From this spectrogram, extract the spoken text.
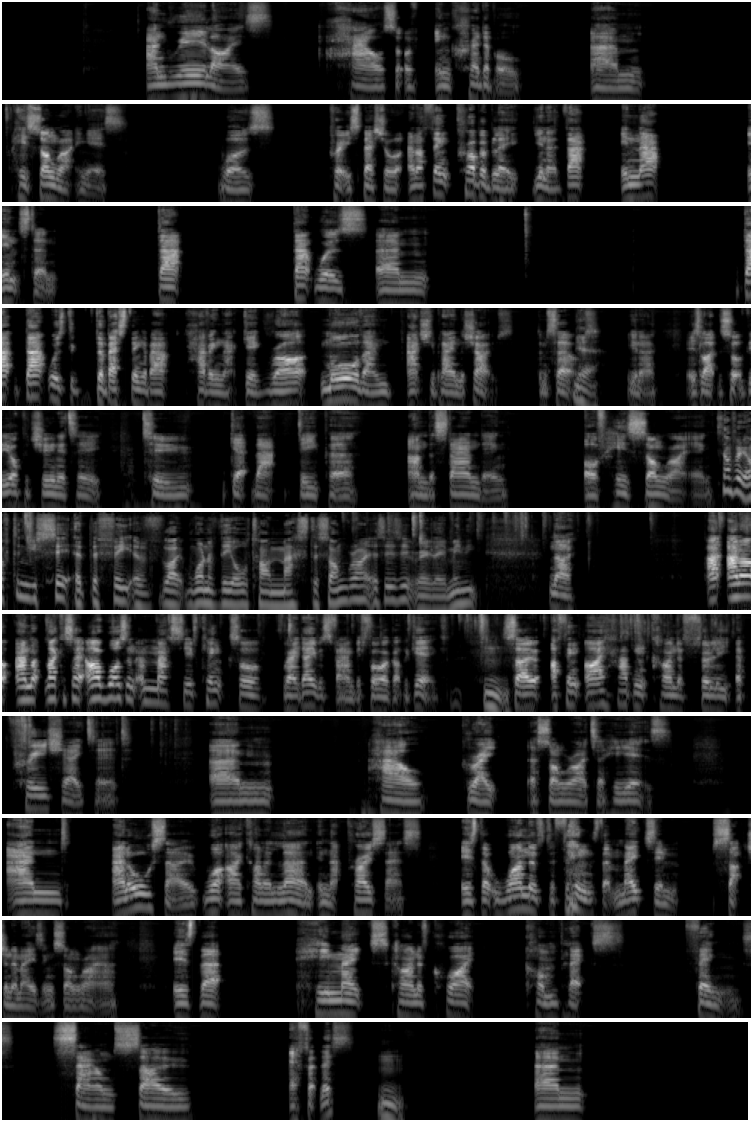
and realize how sort of incredible um his songwriting is was pretty special. And I think probably you know that in that instant that that was um that that was the, the best thing about having that gig ra- more than actually playing the shows themselves Yeah. you know it's like the sort of the opportunity to get that deeper understanding of his songwriting it's not very often you sit at the feet of like one of the all-time master songwriters, is it? Really? I mean, no and and, I, and like I say, I wasn't a massive Kinks or Ray Davies fan before I got the gig, Mm. so I think I hadn't kind of fully appreciated um, how great a songwriter he is, and and also what I kind of learned in that process is that one of the things that makes him such an amazing songwriter is that he makes kind of quite complex things sound so effortless. Mm. um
